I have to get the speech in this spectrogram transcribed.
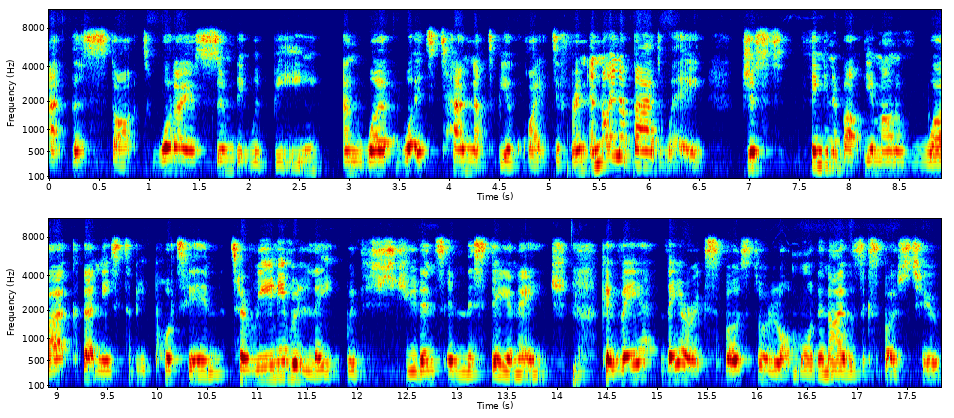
at the start, what I assumed it would be, and what what it's turned out to be, are quite different, and not in a bad way. Just thinking about the amount of work that needs to be put in to really relate with students in this day and age. Yeah. Okay, they they are exposed to a lot more than I was exposed to,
